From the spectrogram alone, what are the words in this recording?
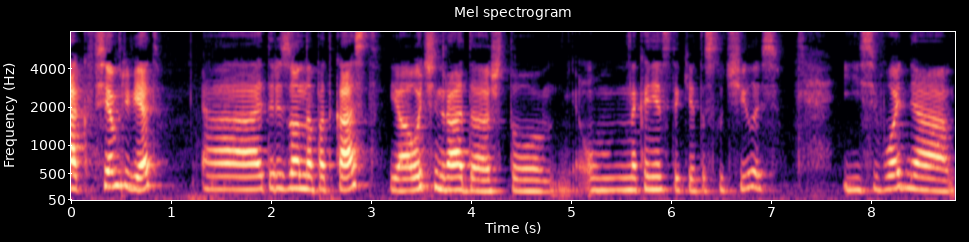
Итак, всем привет! А, это Резонно подкаст. Я очень рада, что наконец-таки это случилось. И сегодня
